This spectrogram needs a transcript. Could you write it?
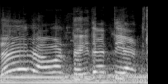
લે રાવણ થઈ જા ત્યાં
